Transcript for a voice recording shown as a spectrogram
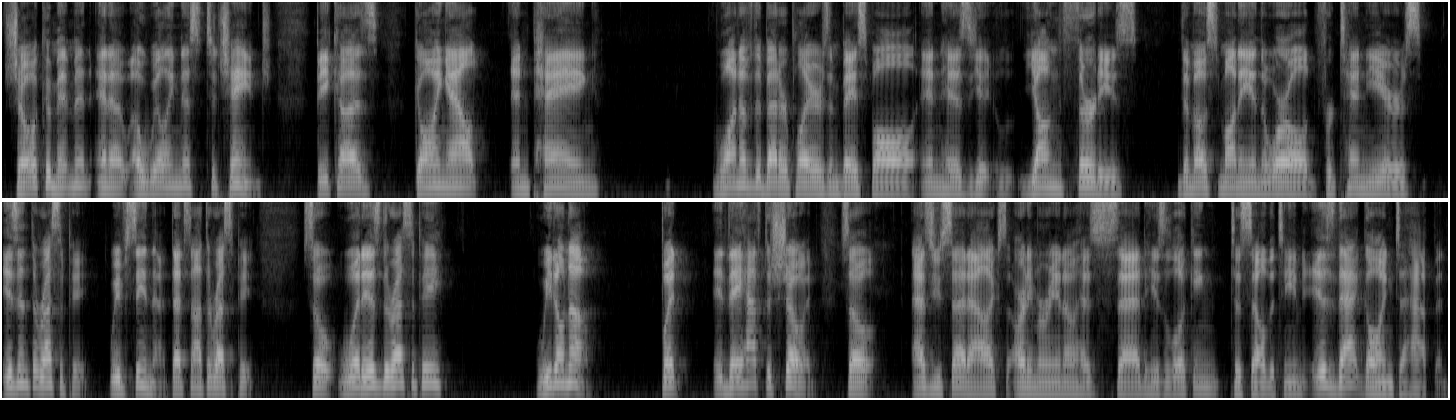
show a commitment and a, a willingness to change because going out and paying one of the better players in baseball in his young 30s, the most money in the world for 10 years, isn't the recipe. We've seen that. That's not the recipe. So, what is the recipe? We don't know, but they have to show it. So, as you said, Alex, Arte Moreno has said he's looking to sell the team. Is that going to happen?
